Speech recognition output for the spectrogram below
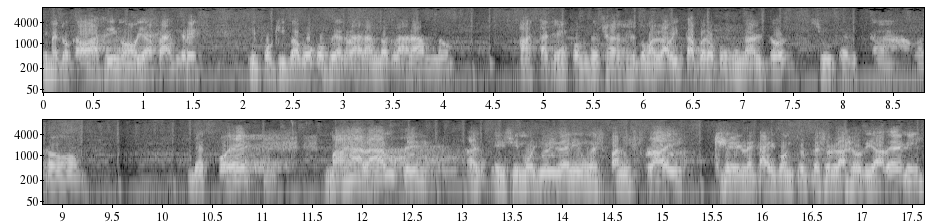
y me tocaba así no había sangre. Y poquito a poco fui aclarando aclarando hasta que comencé a tomar la vista pero con un ardor súper cabrón. Después más adelante a- hicimos yo y Denny un Spanish Fly que le caí con todo el peso en la rodilla a Denny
